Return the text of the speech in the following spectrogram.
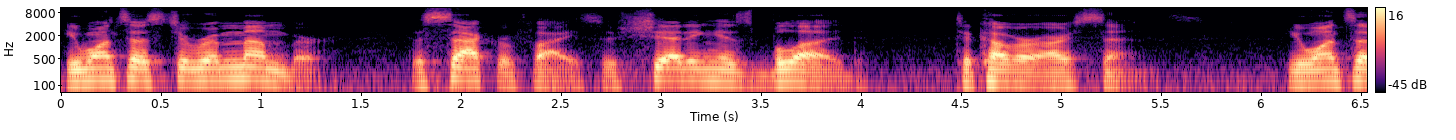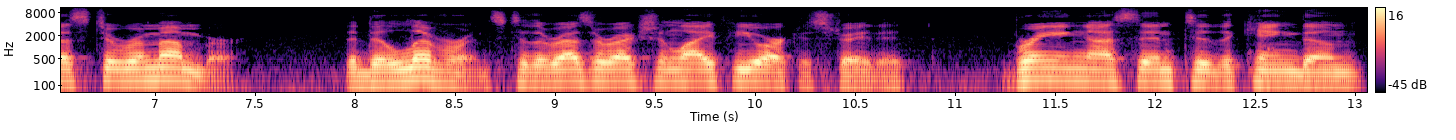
He wants us to remember the sacrifice of shedding his blood to cover our sins. He wants us to remember the deliverance to the resurrection life he orchestrated, bringing us into the kingdom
